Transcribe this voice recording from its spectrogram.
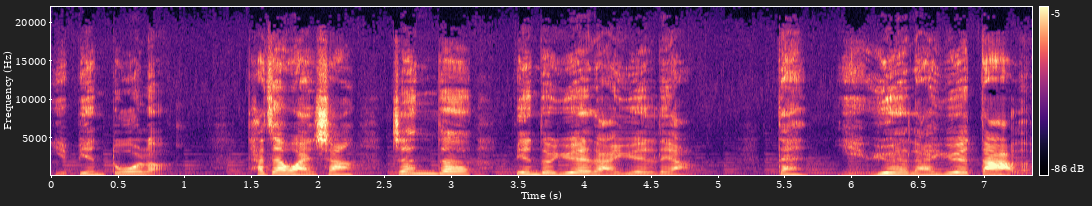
也变多了。他在晚上真的变得越来越亮，但也越来越大了，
